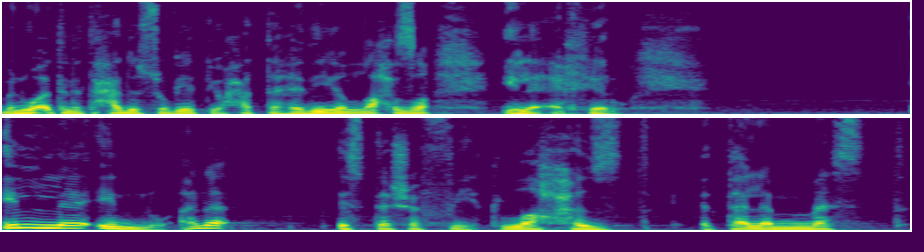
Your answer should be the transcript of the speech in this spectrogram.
من وقت الاتحاد السوفيتي وحتى هذه اللحظة إلى آخره. إلا إنه أنا استشفيت لاحظت تلمست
